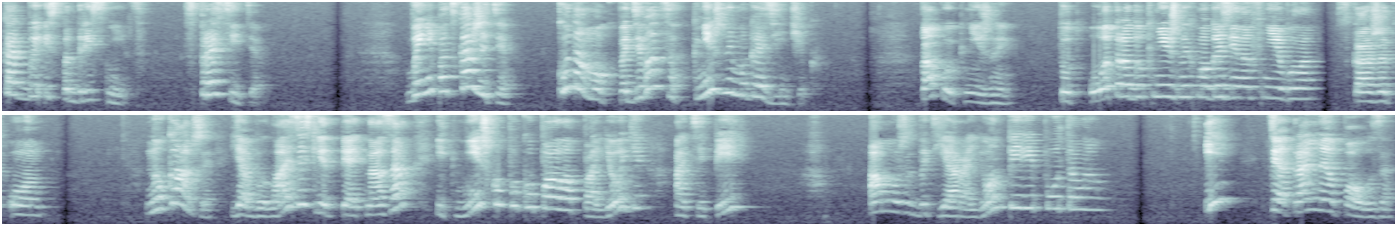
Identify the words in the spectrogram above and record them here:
как бы из-под ресниц. Спросите, вы не подскажете, Куда мог подеваться книжный магазинчик? Какой книжный? Тут отроду книжных магазинов не было, скажет он. Ну как же, я была здесь лет пять назад и книжку покупала по йоге, а теперь... А может быть я район перепутала? И театральная пауза.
